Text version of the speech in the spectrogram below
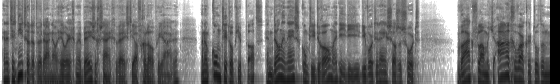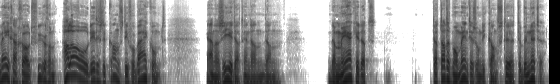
En het is niet zo dat we daar nou heel erg mee bezig zijn geweest die afgelopen jaren... Maar dan komt dit op je pad en dan ineens komt die droom, hè, die, die, die wordt ineens als een soort waakvlammetje aangewakkerd tot een mega groot vuur van hallo, dit is de kans die voorbij komt. Ja, dan zie je dat en dan, dan, dan merk je dat, dat dat het moment is om die kans te, te benutten.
